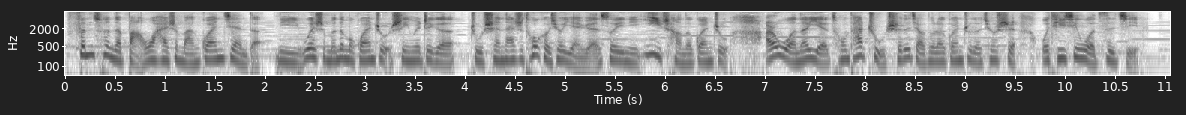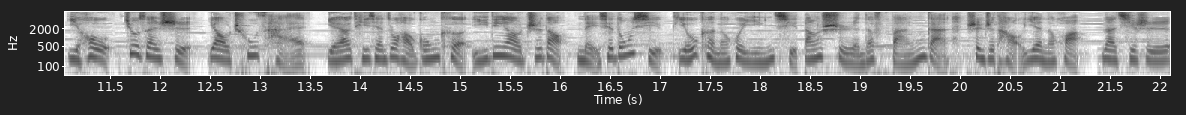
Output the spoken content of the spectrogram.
分寸的把握还是蛮关键的。你为什么那么关注？是因为这个主持人他是脱口秀演员，所以你异常的关注。而我呢，也从他主持的角度来关。注的就是我提醒我自己，以后就算是要出彩，也要提前做好功课，一定要知道哪些东西有可能会引起当事人的反感甚至讨厌的话。那其实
